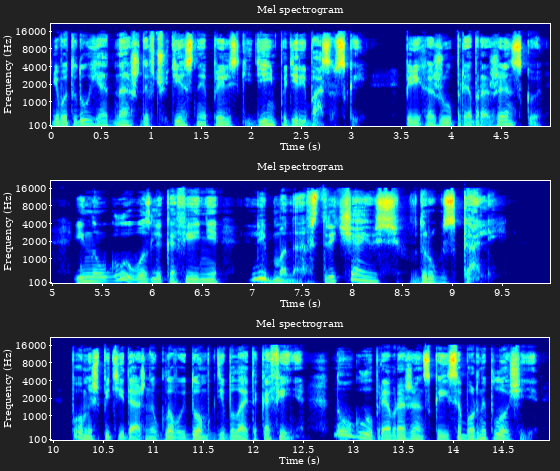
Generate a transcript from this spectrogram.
И вот иду я однажды в чудесный апрельский день по Дерибасовской, перехожу Преображенскую и на углу возле кофейни Либмана встречаюсь вдруг с Галей. Помнишь пятиэтажный угловой дом, где была эта кофейня? На углу Преображенской и Соборной площади –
